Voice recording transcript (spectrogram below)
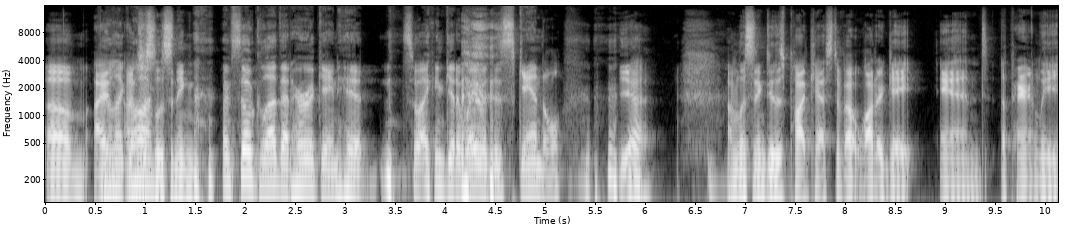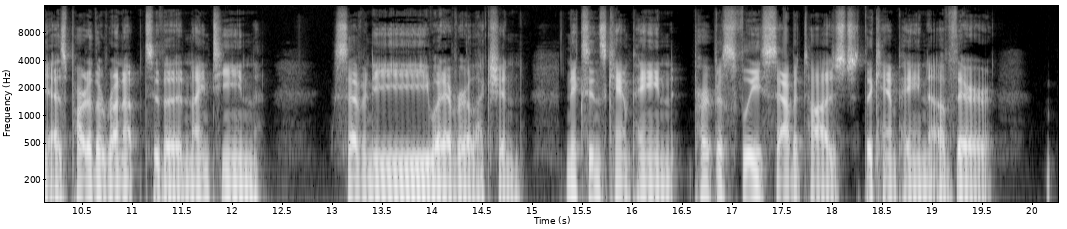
um, I, like, I'm "Oh, just I'm- listening. I'm so glad that hurricane hit, so I can get away with this scandal. yeah. I'm listening to this podcast about Watergate, and apparently, as part of the run up to the 1970 whatever election, Nixon's campaign purposefully sabotaged the campaign of their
